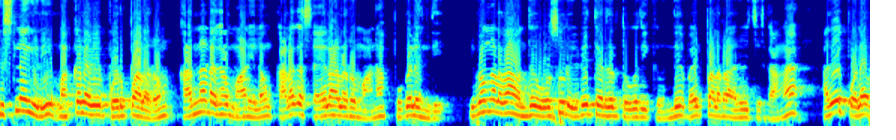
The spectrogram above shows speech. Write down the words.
கிருஷ்ணகிரி மக்களவை பொறுப்பாளரும் கர்நாடக மாநிலம் கழக செயலாளருமான புகழேந்தி. இவங்கள தான் வந்து ஒசூர் இடைத்தேர்தல் தொகுதிக்கு வந்து வேட்பாளராக அறிவிச்சிருக்காங்க. அதே போல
